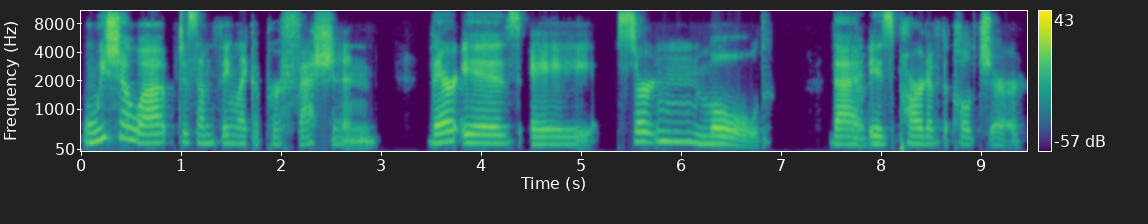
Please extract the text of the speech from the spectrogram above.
when we show up to something like a profession, there is a certain mold that yeah. is part of the culture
